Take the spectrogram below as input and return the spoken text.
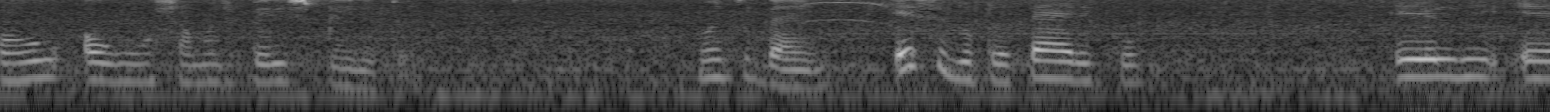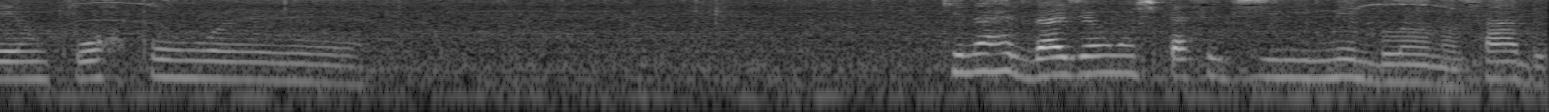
ou alguns chamam de perispírito. Muito bem. Esse duplo etérico, ele é um corpo é, que na realidade é uma espécie de membrana, sabe?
